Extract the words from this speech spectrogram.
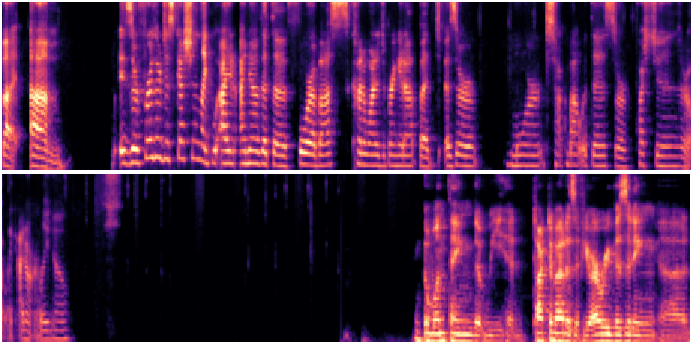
but um, is there further discussion? Like I, I know that the four of us kind of wanted to bring it up, but is there more to talk about with this or questions or like, I don't really know. Think the one thing that we had talked about is if you are revisiting uh,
